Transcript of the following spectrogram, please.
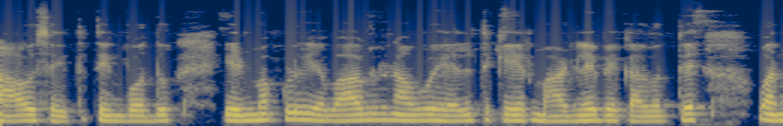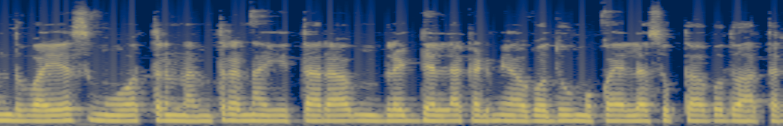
ನಾವು ಸಹಿತ ತಿನ್ಬೋದು. ಹೆಣ್ಮಕ್ಳು ಯಾವಾಗಲೂ ನಾವು ಹೆಲ್ತ್ ಕೇರ್ ಮಾಡಲೇಬೇಕಾಗುತ್ತೆ. ಒಂದು ವಯಸ್ಸು ಮೂವತ್ತರ ನಂತರನ ಈ ಥರ ಬ್ಲಡ್ ಎಲ್ಲ ಕಡಿಮೆ ಆಗೋದು, ಮುಖ ಎಲ್ಲ ಸುಕ್ಕಾಗೋದು ಆ ಥರ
